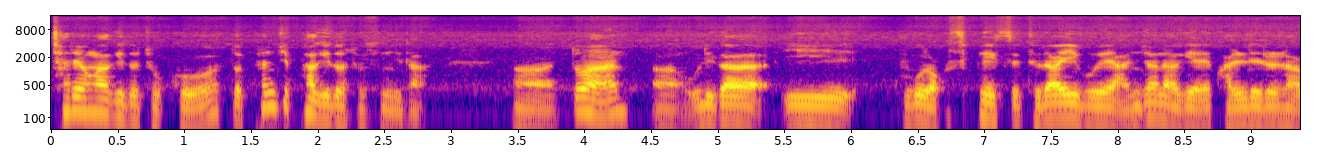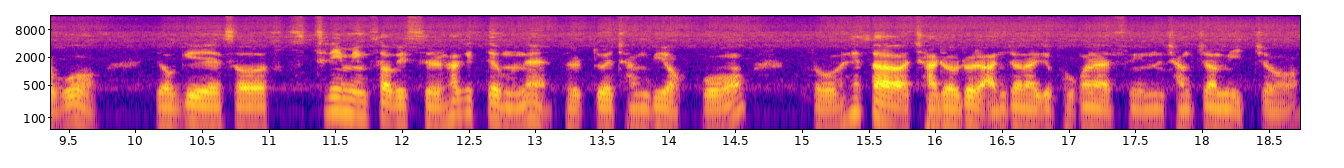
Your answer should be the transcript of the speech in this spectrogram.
촬영하기도 좋고 또 편집하기도 좋습니다. 어, 또한 어, 우리가 이 구글 워크스페이스 드라이브에 안전하게 관리를 하고 여기에서 스트리밍 서비스를 하기 때문에 별도의 장비 없고 또 회사 자료를 안전하게 보관할 수 있는 장점이 있죠.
